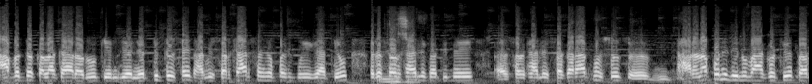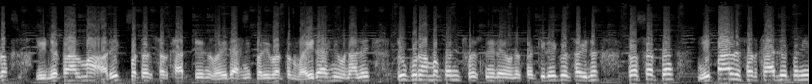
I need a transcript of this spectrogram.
आबद्ध कलाकारहरू केन्द्रीय नेतृत्वसहित हामी सरकारसँग पनि पुगेका थियौँ र सरकारले कतिपय सरकारले सकारात्मक धारणा पनि दिनुभएको थियो तर यो नेपालमा हरेक पटक सरकार चेन्ज भइराख्ने परिवर्तन भइराख्ने हुनाले त्यो कुरामा पनि ठोस निर्णय हुन सकिरहेको छैन तसर्थ नेपाल सरकारले पनि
